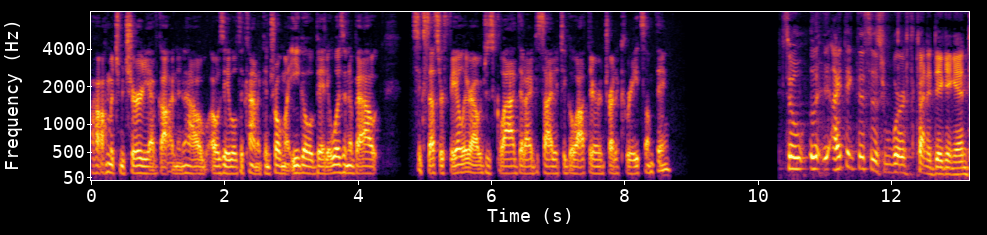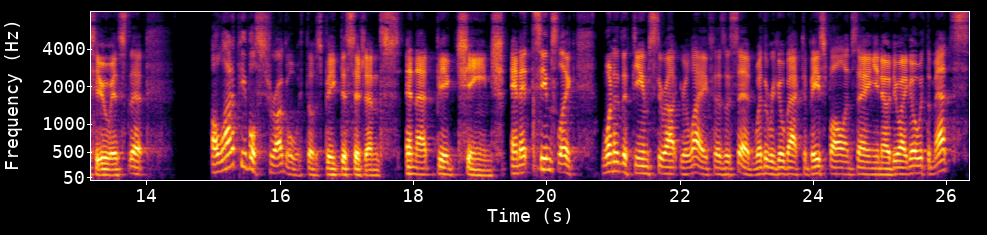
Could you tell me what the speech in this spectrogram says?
how much maturity I've gotten, and how I was able to kind of control my ego a bit. It wasn't about success or failure. I was just glad that I decided to go out there and try to create something. So uh, I think this is worth kind of digging into. Is that a lot of people struggle with those big decisions and that big change. And it seems like one of the themes throughout your life, as I said, whether we go back to baseball and saying, you know, do I go with the Mets,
